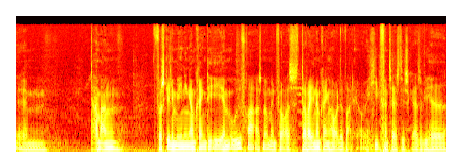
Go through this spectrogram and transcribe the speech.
Øhm, der er mange forskellige meninger omkring det EM udefra og sådan noget, men for os, der var inde omkring holdet, var det jo helt fantastisk. Altså vi havde,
